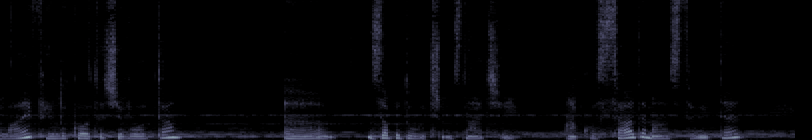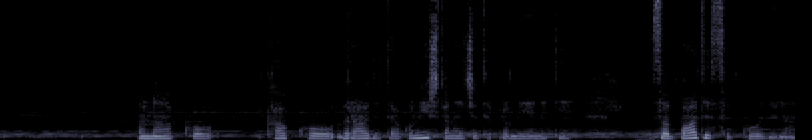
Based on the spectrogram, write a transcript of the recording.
life ili kote života uh, za budućnost. Znači, ako sada nastavite onako kako radite, ako ništa nećete promijeniti za 20 godina,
